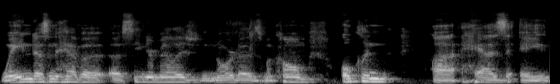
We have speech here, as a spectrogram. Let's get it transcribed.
Wayne doesn't have a, a senior millage, nor does Macomb. Oakland uh, has a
